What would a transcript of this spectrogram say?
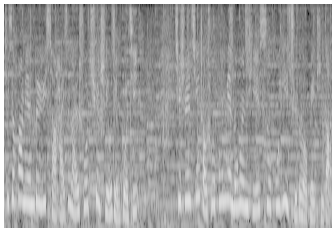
这些画面对于小孩子来说确实有点过激。其实轻小说封面的问题似乎一直都有被提到，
